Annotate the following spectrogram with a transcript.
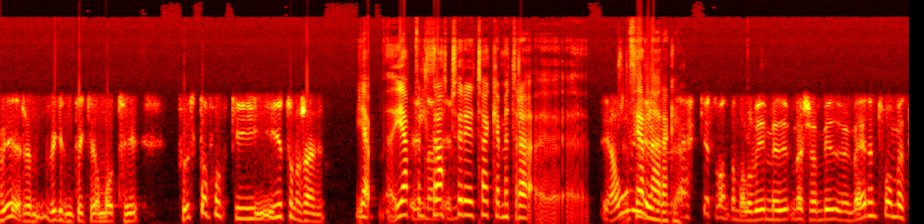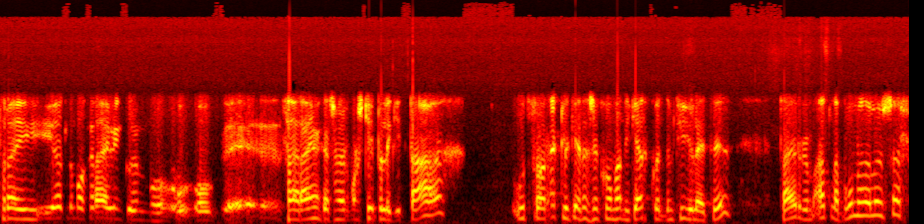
við, erum, við getum tekið á móti fullt af fólki í ítunarsæðinu. Já, jáfnvel þrátt fyrir tvekja metra uh, fjarlæðareglu. Já, ekkert vandamál og við með, með við með meirinn tvo metra í, í öllum okkar æfingum og, og, og e, það er æfingar sem búin að skipa í dag út frá reglugerðin sem kom hann í gerðkvöldum tíu leitið. Það eru um alla búnaðalösar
